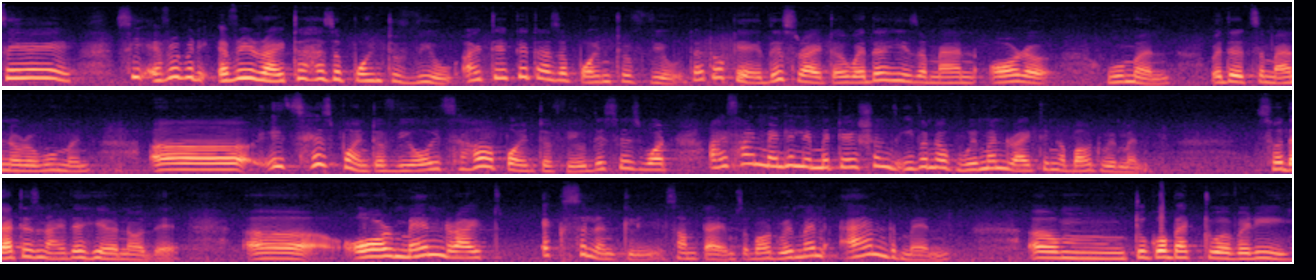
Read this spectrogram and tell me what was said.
say, see everybody, every writer has a point of view. I take it as a point of view that okay, this writer, whether he is a man or a woman, whether it's a man or a woman, uh, it's his point of view or it's her point of view. This is what I find many limitations even of women writing about women. So that is neither here nor there. Uh, or men write excellently sometimes about women and men. Um, to go back to a very,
